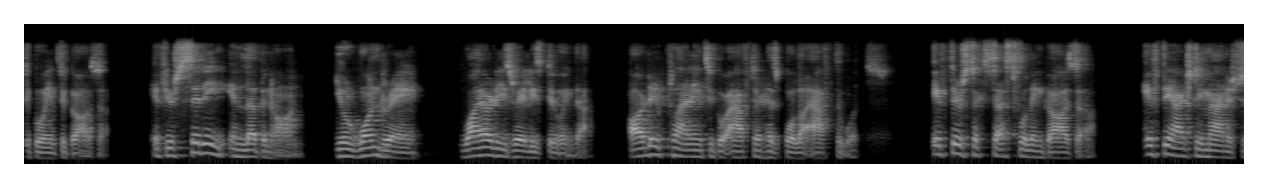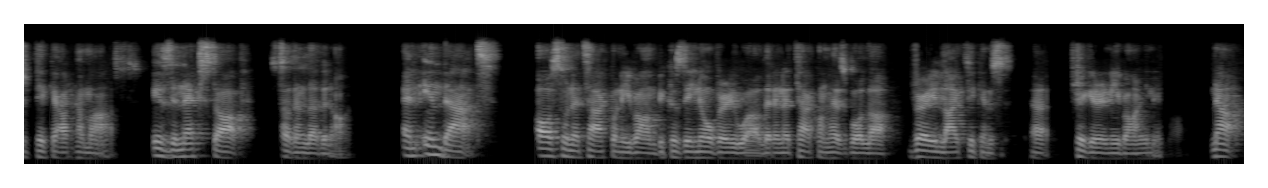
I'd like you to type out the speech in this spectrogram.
to go into Gaza. If you're sitting in Lebanon, you're wondering, why are the Israelis doing that? Are they planning to go after Hezbollah afterwards? If they're successful in Gaza, if they actually manage to take out Hamas, is the next stop southern Lebanon? And in that, also an attack on Iran, because they know very well that an attack on Hezbollah very likely can uh, trigger an Iranian involvement. Now,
